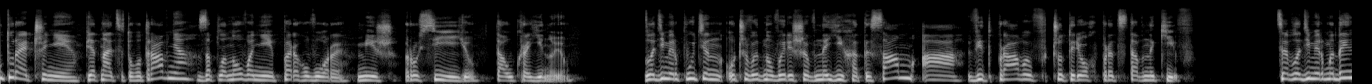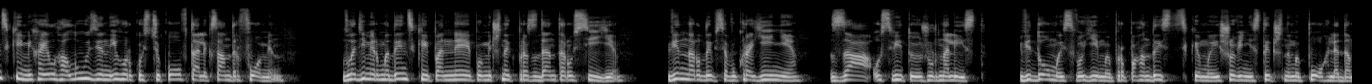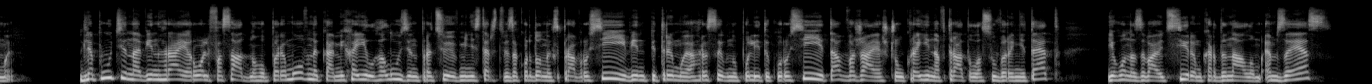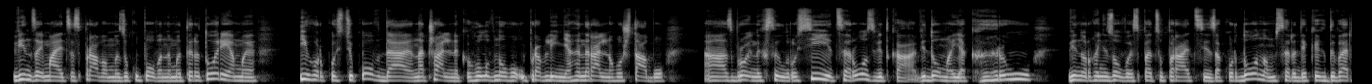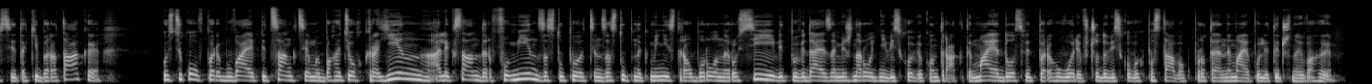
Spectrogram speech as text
У Туреччині 15 травня заплановані переговори між Росією та Україною. Владімір Путін, очевидно, вирішив не їхати сам, а відправив чотирьох представників. Це Владімір Мединський, Міхаїл Галузін, Ігор Костюков та Олександр Фомін. Владімір Мединський пане помічник президента Росії. Він народився в Україні за освітою журналіст, відомий своїми пропагандистськими і шовіністичними поглядами. Для Путіна він грає роль фасадного перемовника. Міхаїл Галузін працює в міністерстві закордонних справ Росії. Він підтримує агресивну політику Росії та вважає, що Україна втратила суверенітет. Його називають сірим кардиналом МЗС. Він займається справами з окупованими територіями. Ігор Костюков, де начальник головного управління Генерального штабу збройних сил Росії. Це розвідка, відома як ГРУ. Він організовує спецоперації за кордоном, серед яких диверсії та кібератаки. Костюков перебуває під санкціями багатьох країн. Олександр Фомін, заступник, міністра оборони Росії, відповідає за міжнародні військові контракти. Має досвід переговорів щодо військових поставок, проте не має політичної ваги.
